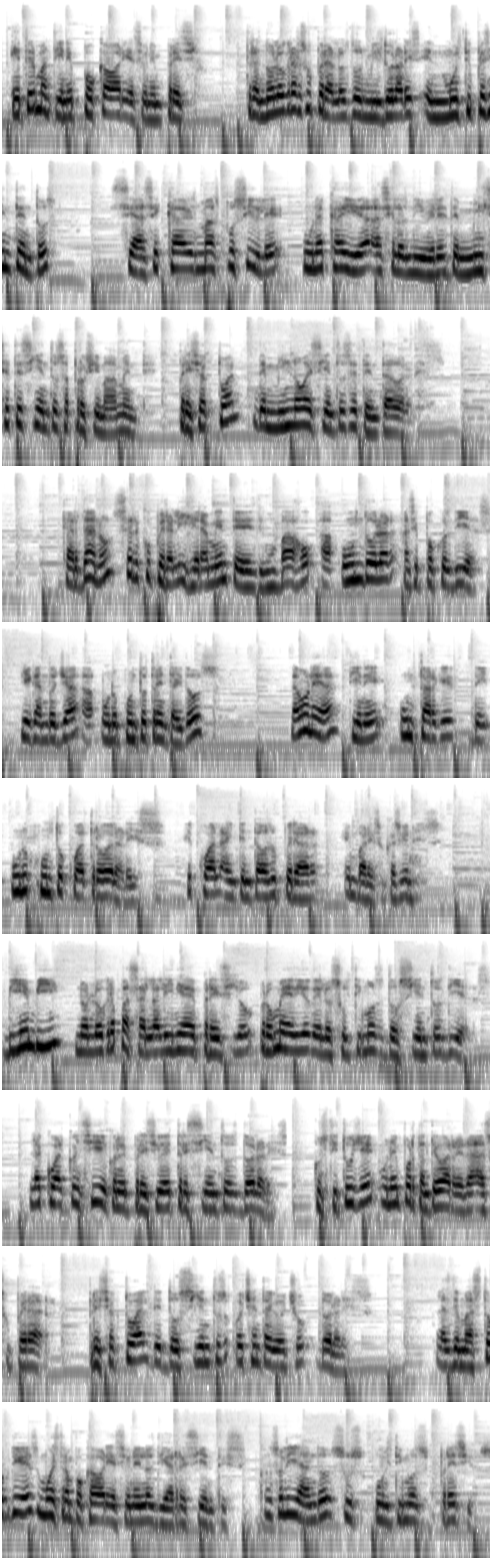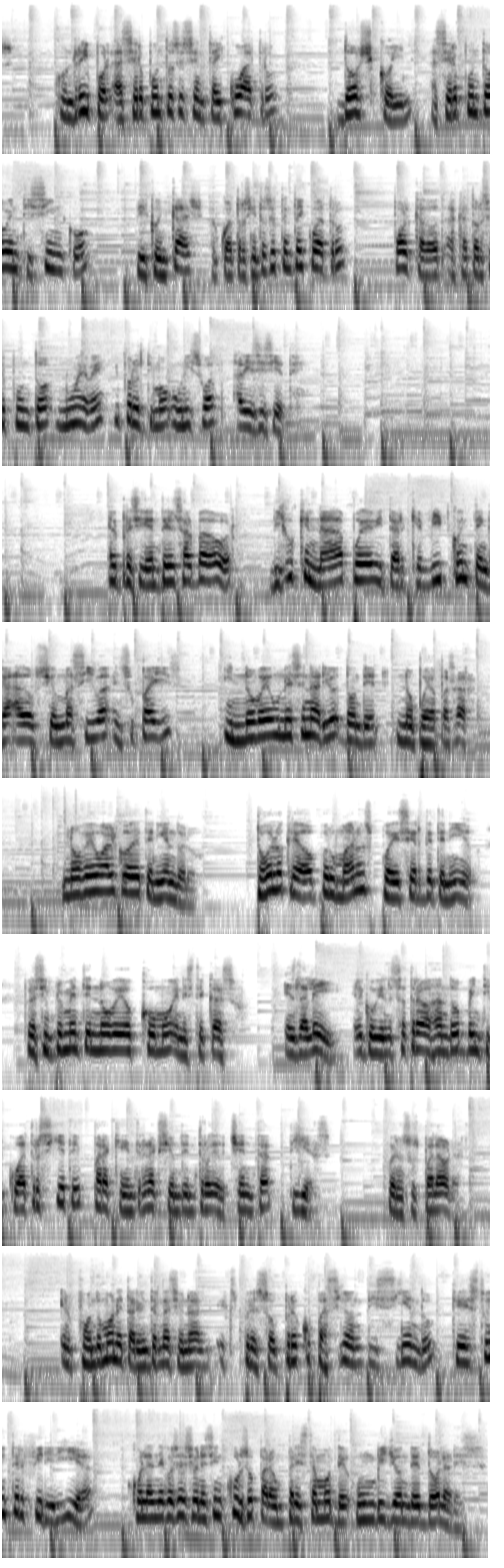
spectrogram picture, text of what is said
Ether mantiene poca variación en precio. Tras no lograr superar los 2.000 dólares en múltiples intentos, se hace cada vez más posible una caída hacia los niveles de 1.700 aproximadamente, precio actual de 1.970 dólares. Cardano se recupera ligeramente desde un bajo a 1 dólar hace pocos días, llegando ya a 1.32 la moneda tiene un target de 1.4 dólares, el cual ha intentado superar en varias ocasiones. BNB no logra pasar la línea de precio promedio de los últimos 200 días, la cual coincide con el precio de 300 dólares. Constituye una importante barrera a superar, precio actual de 288 dólares. Las demás top 10 muestran poca variación en los días recientes, consolidando sus últimos precios, con Ripple a 0.64 Dogecoin a 0.25, Bitcoin Cash a 474, Polkadot a 14.9 y por último Uniswap a 17. El presidente de El Salvador dijo que nada puede evitar que Bitcoin tenga adopción masiva en su país y no veo un escenario donde no pueda pasar. No veo algo deteniéndolo. Todo lo creado por humanos puede ser detenido, pero simplemente no veo cómo en este caso. Es la ley. El gobierno está trabajando 24/7 para que entre en acción dentro de 80 días. Fueron sus palabras. El Fondo Monetario Internacional expresó preocupación diciendo que esto interferiría con las negociaciones en curso para un préstamo de un billón de dólares.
